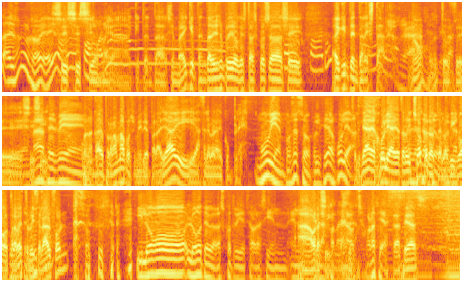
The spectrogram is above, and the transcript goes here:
Anda, eso no lo sabía yo. Sí, sí, sí, hombre, hay que intentar, siempre hay que intentar, yo siempre digo que estas cosas eh, hay que intentar estar, ¿no? haces bien, Entonces, sí, sí. bien. Bueno, acaba el programa, pues me iré para allá y a celebrar el cumple. Muy bien, pues eso, felicidades, Julia. Felicidades, Julia, ya te lo he dicho, pero te lo digo otra vez, te lo dice el. Alfon. y luego, luego te veo a las 4 y 10, ahora sí, en, en la- Ahora en la sí. jornada de. Gracias. Gracias.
